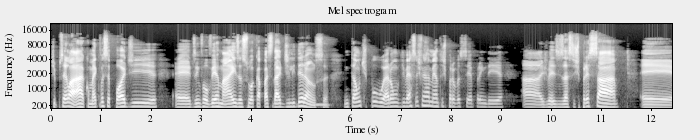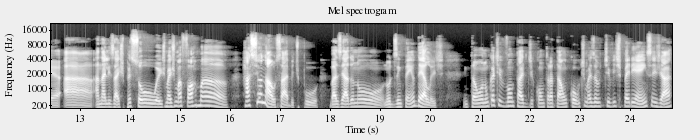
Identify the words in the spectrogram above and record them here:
Tipo, sei lá, ah, como é que você pode é, desenvolver mais a sua capacidade de liderança. Então, tipo, eram diversas ferramentas para você aprender, a, às vezes, a se expressar, é, a analisar as pessoas, mas de uma forma racional, sabe? Tipo, baseado no, no desempenho delas. Então, eu nunca tive vontade de contratar um coach, mas eu tive experiência já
